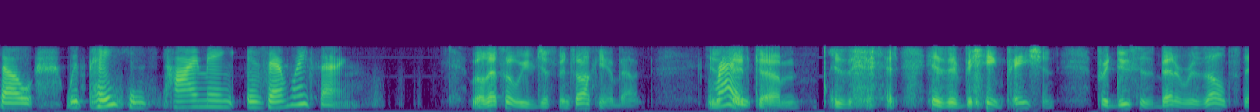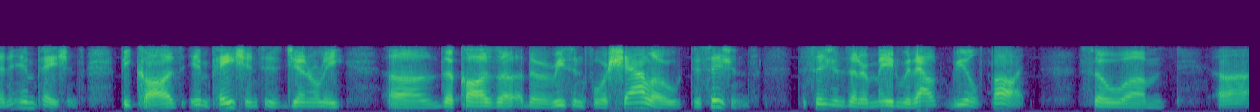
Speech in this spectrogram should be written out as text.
So, with patience, timing is everything. Well, that's what we've just been talking about. Is right. That, um, is that is that being patient produces better results than impatience because impatience is generally uh, the cause, uh, the reason for shallow decisions, decisions that are made without real thought. So, um, uh,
